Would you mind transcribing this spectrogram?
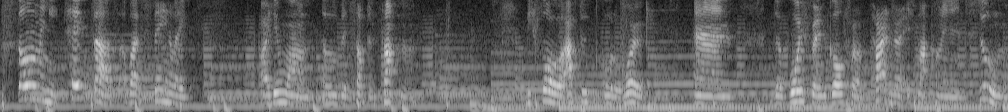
so many TikToks about saying like, I didn't want a little bit something something before or after to go to work, and the boyfriend, girlfriend, partner is not coming in soon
